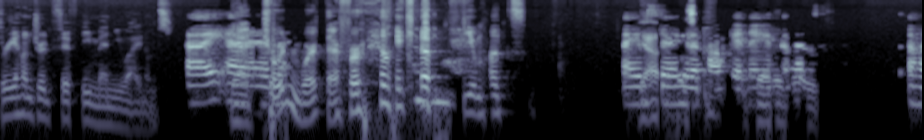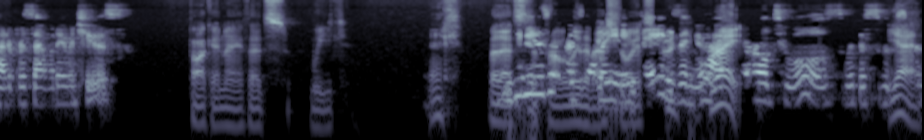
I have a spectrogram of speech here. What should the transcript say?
350 menu items. I Yeah, Jordan worked there for like a mm-hmm. few months. I am Yeah, staring at a that's- pocket knife and that's hundred percent what I would choose. Pocket knife, that's weak. Eh, But that's can probably the best many choice. things and you have Right. several tools with a Swiss Yeah.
